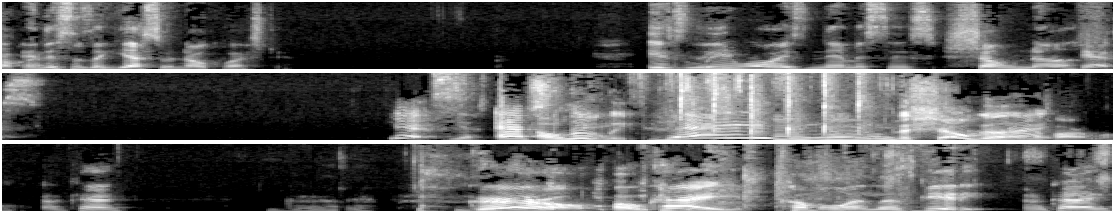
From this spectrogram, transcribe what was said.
okay. and this is a yes or no question. Is Leroy's nemesis Sho'nuff? Yes. Yes. Yes. Absolutely. Okay. Yay! Mm-hmm. The Shogun right. of Harlem. Okay. Girl, okay, come on, let's get it. Okay,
